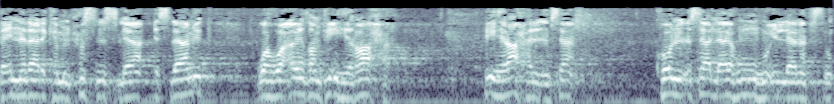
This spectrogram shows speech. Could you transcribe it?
فإن ذلك من حسن إسلامك وهو أيضا فيه راحة فيه راحة للإنسان. كون الإنسان لا يهمه إلا نفسه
